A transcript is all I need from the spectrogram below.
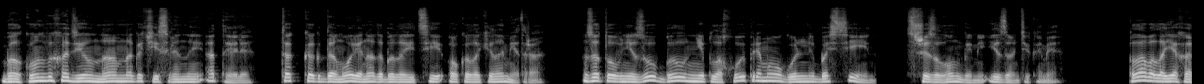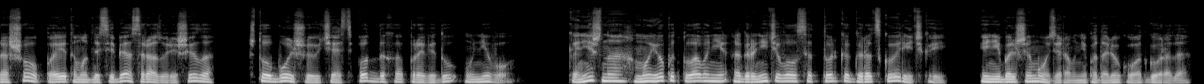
Балкон выходил на многочисленные отели, так как до моря надо было идти около километра. Зато внизу был неплохой прямоугольный бассейн с шезлонгами и зонтиками. Плавала я хорошо, поэтому для себя сразу решила, что большую часть отдыха проведу у него. Конечно, мой опыт плавания ограничивался только городской речкой и небольшим озером неподалеку от города.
